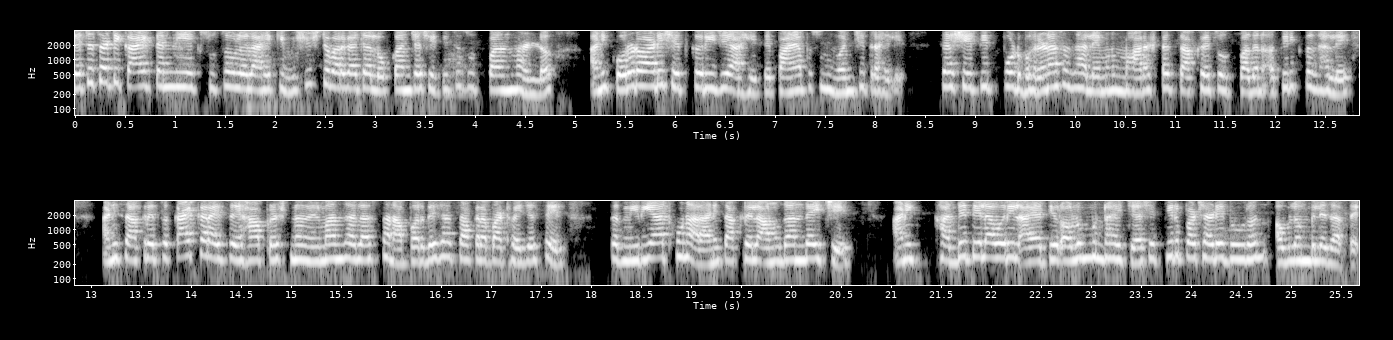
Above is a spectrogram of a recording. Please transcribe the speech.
त्याच्यासाठी काय त्यांनी एक सुचवलेलं आहे की विशिष्ट वर्गाच्या लोकांच्या शेतीचंच उत्पादन वाढलं आणि कोरडवाडी शेतकरी जे आहे ते पाण्यापासून वंचित राहिले. त्या शेतीत पोट भरणाचं झाले म्हणून महाराष्ट्रात साखरेचं उत्पादन अतिरिक्त झाले आणि साखरेचं काय करायचंय हा प्रश्न निर्माण झाला असताना परदेशात साखरा पाठवायची असेल तर निर्यात होणार आणि साखरेला अनुदान द्यायचे आणि खाद्यतेलावरील आयातीवर अवलंबून राहायचे असे तीरपछाडे धोरण अवलंबले जाते.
